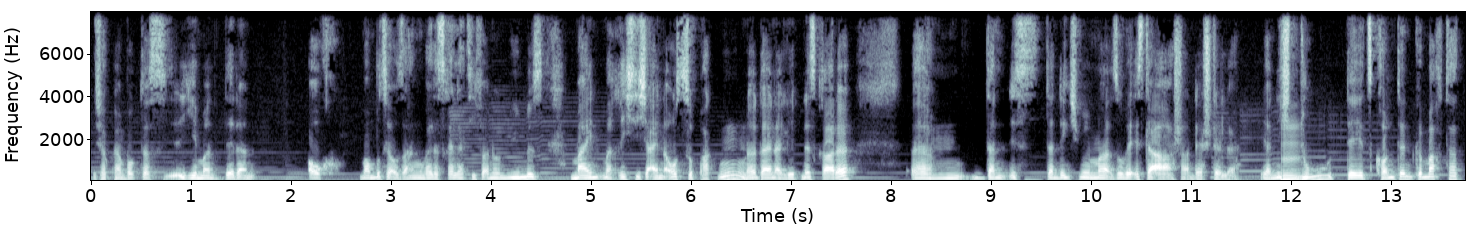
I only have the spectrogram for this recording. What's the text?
ich habe keinen Bock, dass jemand, der dann auch, man muss ja auch sagen, weil das relativ anonym ist, meint mal richtig einen auszupacken, ne, dein Erlebnis gerade, ähm, dann ist, dann denke ich mir mal, so wer ist der Arsch an der Stelle? Ja, nicht hm. du, der jetzt Content gemacht hat,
